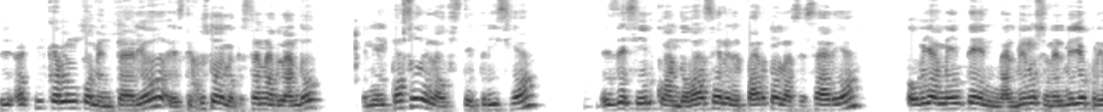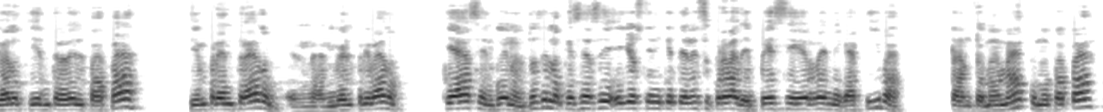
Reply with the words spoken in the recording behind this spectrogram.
Sí, aquí cabe un comentario, este, justo de lo que están hablando. En el caso de la obstetricia, es decir, cuando va a ser el parto la cesárea, obviamente, en, al menos en el medio privado, quiere entrar el papá, siempre ha entrado en, a nivel privado. ¿Qué hacen? Bueno, entonces lo que se hace, ellos tienen que tener su prueba de PCR negativa, tanto mamá como papá.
